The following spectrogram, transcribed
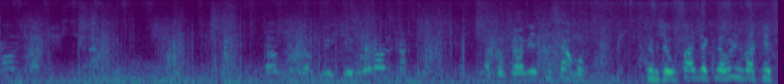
rolkach jeździłem. W tamtym roku jeździłem na rolkach. A to prawie to samo. Z tym, że upadek na łyżwach jest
